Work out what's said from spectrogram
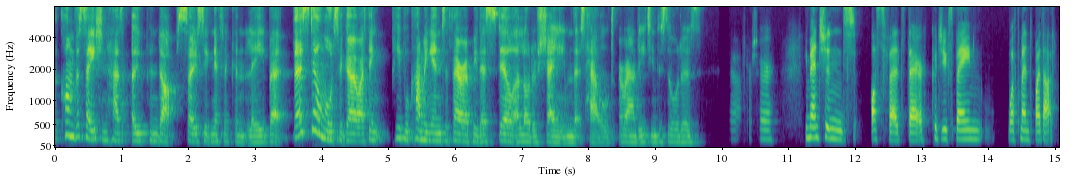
the conversation has opened up so significantly, but there's still more to go. I think people coming into therapy, there's still a lot of shame that's held around eating disorders. Yeah, for sure. You mentioned OSFED there. Could you explain what's meant by that?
